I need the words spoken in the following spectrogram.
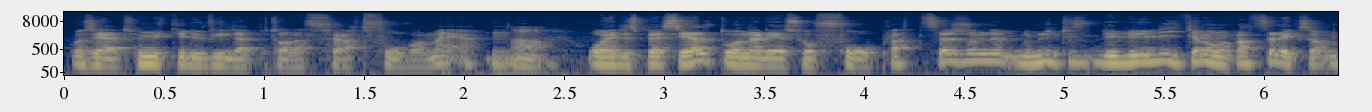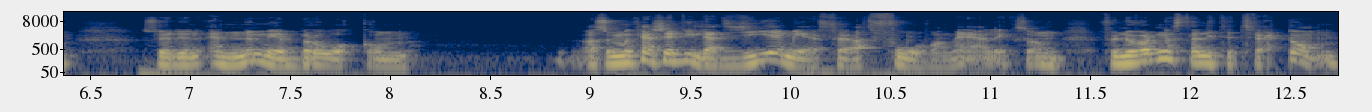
Och säger att hur mycket du vill att betala för att få vara med. Ja. Och är det speciellt då när det är så få platser, som det, det, blir, inte, det blir ju lika många platser liksom. Så är det en ännu mer bråk om... Alltså man kanske vill att ge mer för att få vara med liksom. Mm. För nu var det nästan lite tvärtom.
